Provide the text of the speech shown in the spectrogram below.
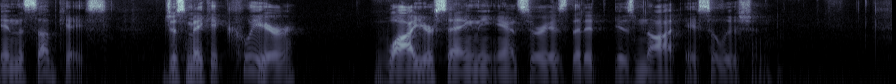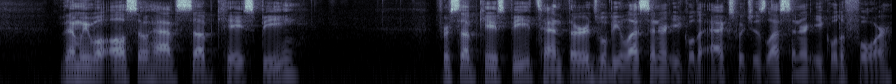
in the subcase. Just make it clear why you're saying the answer is that it is not a solution. Then we will also have subcase B. For subcase B, 10 thirds will be less than or equal to x, which is less than or equal to 4.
